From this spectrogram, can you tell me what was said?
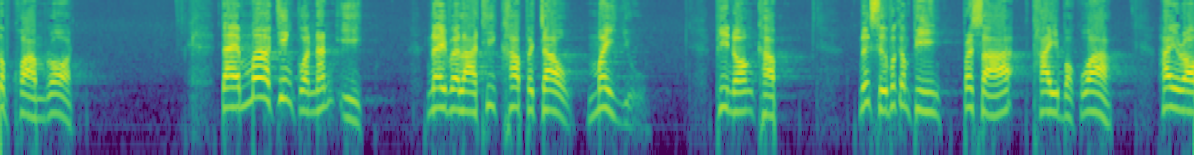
กับความรอด แต่มากยิ่งกว่านั้นอีก ในเวลาที่ข้าพเจ้าไม่อยู่ พี่น้องครับ หนังสือพระคัมภีร์ภาษาไทยบอกว่าให้เรา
